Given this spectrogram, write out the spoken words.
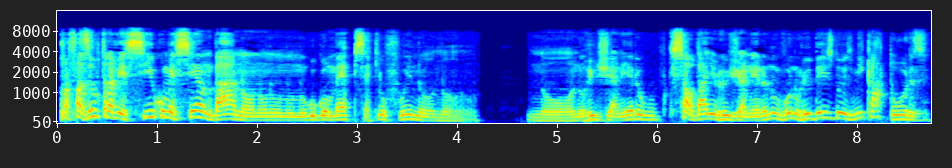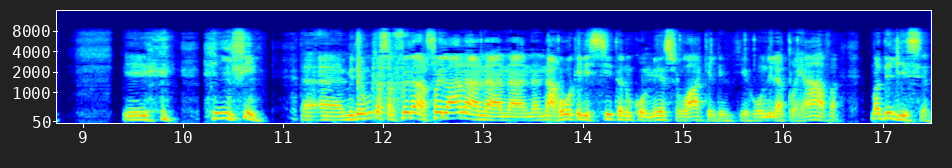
Pra fazer o travessia, eu comecei a andar no, no, no- no Google Maps aqui, eu fui no, no, no, no Rio de Janeiro. Que saudade do Rio de Janeiro, eu não vou no Rio desde 2014. E, enfim, é, é, me deu muita sorte. Foi, na, foi lá na, na, na, na rua que ele cita no começo, lá, que ele, que, onde ele apanhava. Uma delícia.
